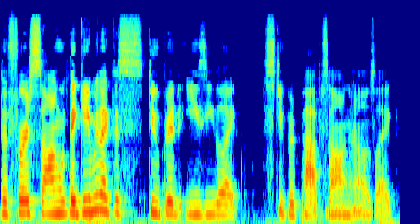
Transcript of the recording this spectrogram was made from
the first song. They gave me like this stupid, easy, like stupid pop song, and I was like.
